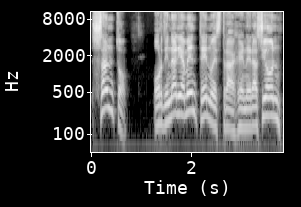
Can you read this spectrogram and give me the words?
santo. Ordinariamente nuestra generación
